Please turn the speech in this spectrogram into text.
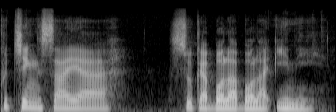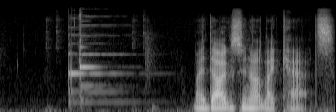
kucing saya suka bola bola ini. My dogs do not like cats.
